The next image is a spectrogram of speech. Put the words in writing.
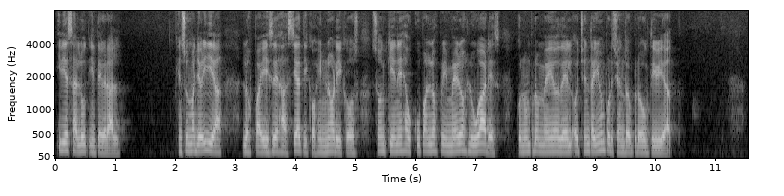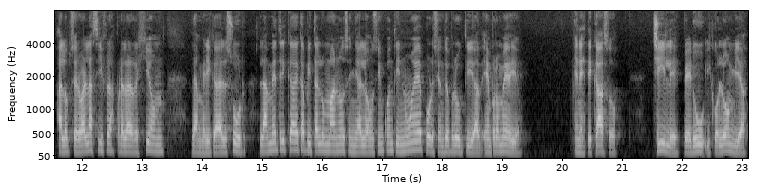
y de salud integral. En su mayoría, los países asiáticos y nórdicos son quienes ocupan los primeros lugares con un promedio del 81% de productividad. Al observar las cifras para la región de América del Sur, la métrica de capital humano señala un 59% de productividad en promedio. En este caso, Chile, Perú y Colombia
